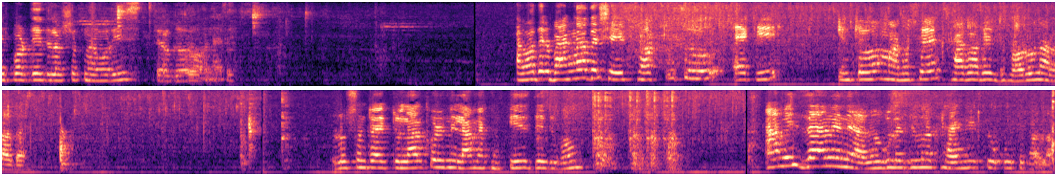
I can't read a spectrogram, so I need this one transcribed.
এরপর দিয়ে দিলাম শুকনো মরিচ, তেল গরম আমাদের বাংলাদেশে সব কিছু একই, কিন্তু মানুষের খাবারের ধরন আলাদা। রসুনটা একটু লাল করে নিলাম, এখন পেঁয়াজ দিয়ে দেবো। আমি জানি না, আমি ওগুলো যেগুলো খাইনি, একটু করতে পারলাম।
